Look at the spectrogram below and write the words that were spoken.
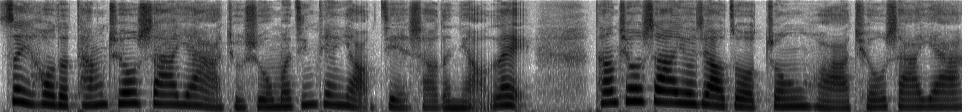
最后的唐秋沙呀，就是我们今天要介绍的鸟类。唐秋沙又叫做中华秋沙鸭，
